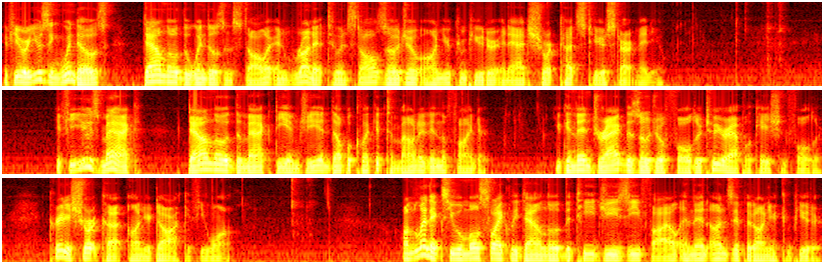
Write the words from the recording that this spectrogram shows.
If you are using Windows, download the Windows installer and run it to install Xojo on your computer and add shortcuts to your start menu. If you use Mac, download the Mac DMG and double-click it to mount it in the Finder. You can then drag the Xojo folder to your application folder. Create a shortcut on your dock if you want. On Linux, you will most likely download the TGZ file and then unzip it on your computer.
